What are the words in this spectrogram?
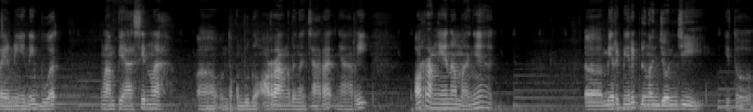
Lenny ini buat ngelampiasin lah uh, untuk membunuh orang dengan cara nyari orang yang namanya uh, mirip-mirip dengan John G gitu.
